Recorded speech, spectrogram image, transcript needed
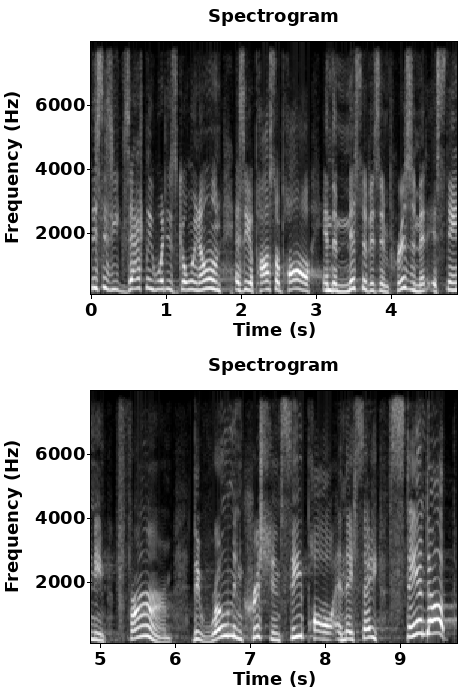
This is exactly what is going on as the Apostle Paul, in the midst of his imprisonment, is standing firm. The Roman Christians see Paul and they say, Stand up.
